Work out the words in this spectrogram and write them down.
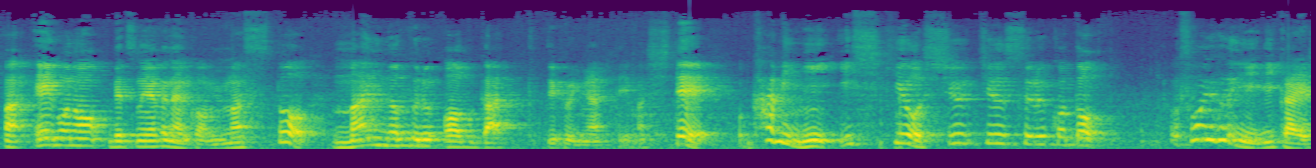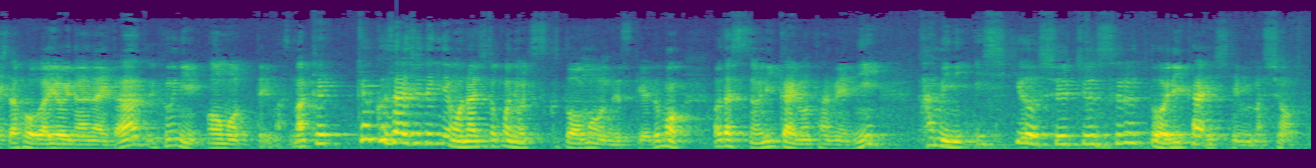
まあ、英語の別の訳なんかを見ますと「mindful of God」というふうになっていまして神に意識を集中することそういうふうに理解した方が良いのではないかなというふうに思っています。まあ、結局最終的には同じところに落ち着くと思うんですけれども、私たちの理解のために神に意識を集中すると理解してみましょう。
